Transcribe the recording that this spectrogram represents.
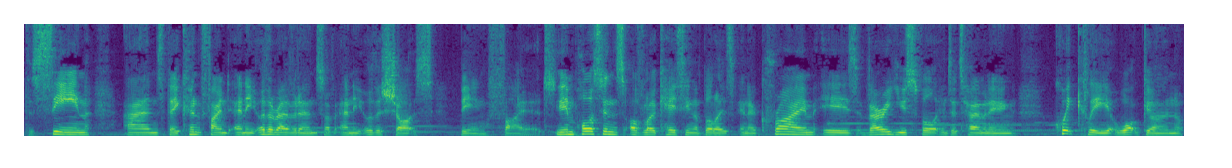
the scene, and they couldn't find any other evidence of any other shots being fired. The importance of locating a bullet in a crime is very useful in determining quickly what gun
